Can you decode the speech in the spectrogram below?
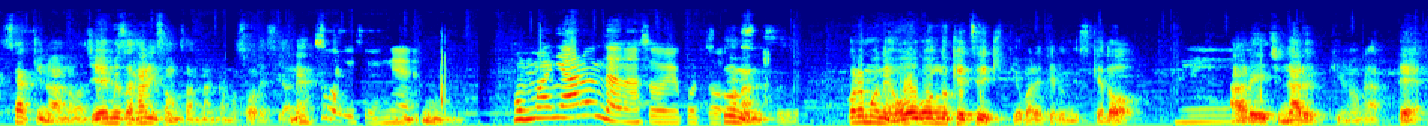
さっきのあのジェームズ・ハリソンさんなんかもそうですよね。そうですよね。うん、ほんまにあるんだな、そういうこと。そうなんです。これもね黄金の血液って呼ばれてるんですけど、RH なるっていうのがあって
